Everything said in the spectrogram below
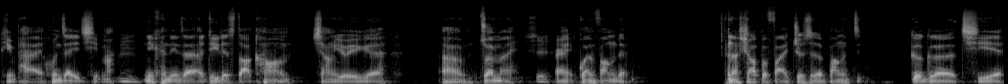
品牌混在一起嘛？嗯，你肯定在 Adidas.com 想有一个呃专卖是哎官方的。那 Shopify 就是帮各个企业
